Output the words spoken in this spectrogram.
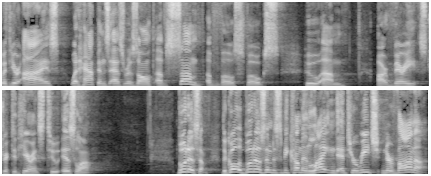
with your eyes what happens as a result of some of those folks who um, are very strict adherents to Islam. Buddhism. The goal of Buddhism is to become enlightened and to reach nirvana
